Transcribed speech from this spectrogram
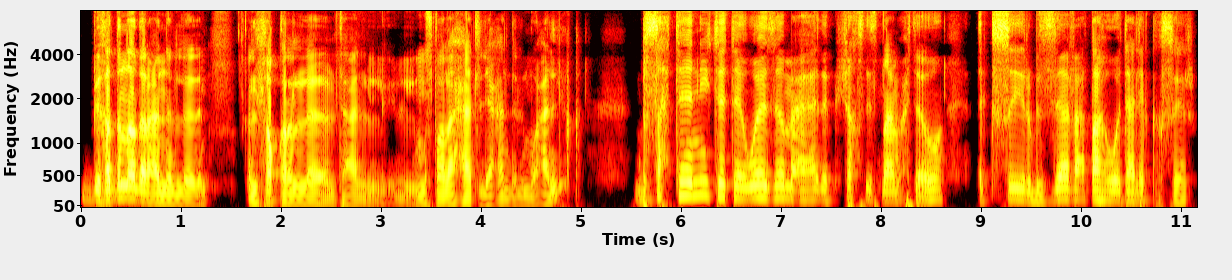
بغض النظر عن الفقر تاع المصطلحات اللي عند المعلق بصح تاني تتوازى مع هذاك الشخص اللي يصنع محتوى قصير بزاف عطاه هو تعليق قصير.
